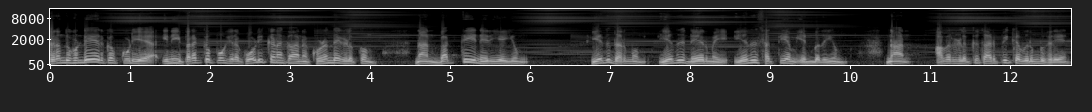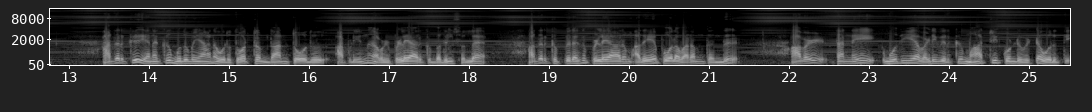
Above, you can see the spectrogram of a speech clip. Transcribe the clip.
பிறந்து கொண்டே இருக்கக்கூடிய இனி பிறக்கப் போகிற கோடிக்கணக்கான குழந்தைகளுக்கும் நான் பக்தி நெறியையும் எது தர்மம் எது நேர்மை எது சத்தியம் என்பதையும் நான் அவர்களுக்கு கற்பிக்க விரும்புகிறேன். அதற்கு எனக்கு முதுமையான ஒரு தோற்றம் தான் தோது அப்படின்னு அவள் பிள்ளையாருக்கு பதில் சொல்ல அதற்கு பிறகு பிள்ளையாரும் அதே போல வரம் தந்து அவள் தன்னை முதிய வடிவிற்கு மாற்றி கொண்டு விட்ட ஒருத்தி.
